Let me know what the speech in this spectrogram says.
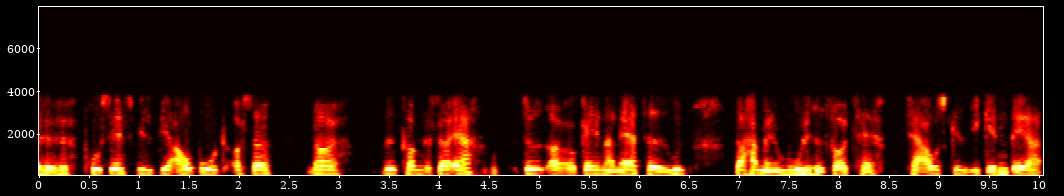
øh, proces vil blive afbrudt, og så når vedkommende så er død, og organerne er taget ud, så har man jo mulighed for at tage, tage afsked igen der.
